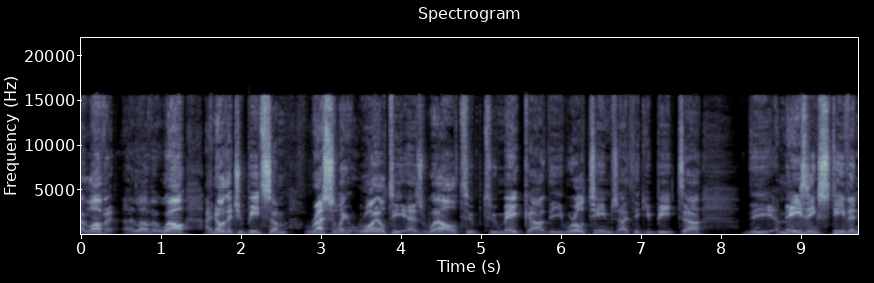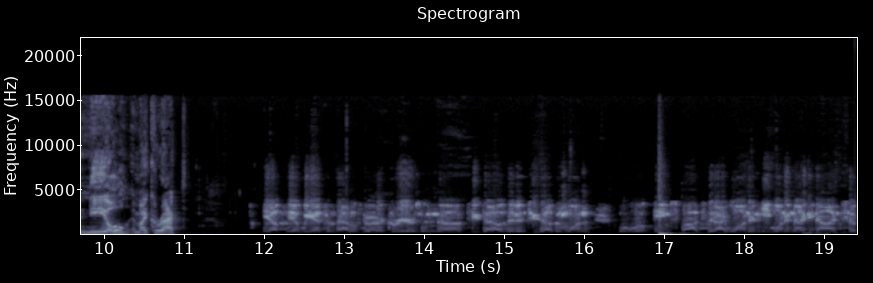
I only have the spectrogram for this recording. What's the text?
I love it. I love it. Well, I know that you beat some wrestling royalty as well to to make uh, the world teams. I think you beat uh, the amazing Stephen Neal. Am I correct? Yep. Yeah. We had some battles throughout our careers. In uh, 2000 and 2001 were world team spots that I won and he won in '99. So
